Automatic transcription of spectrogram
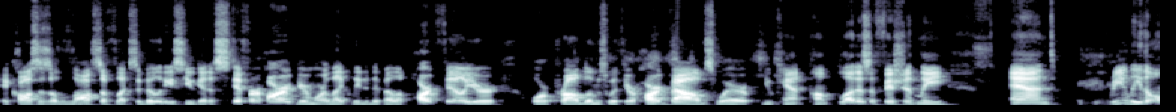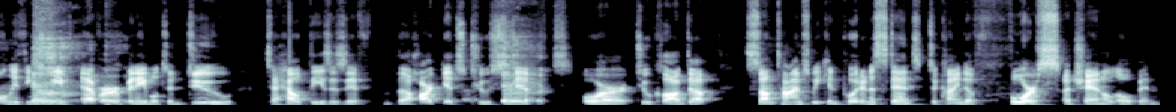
It causes a loss of flexibility. So you get a stiffer heart. You're more likely to develop heart failure or problems with your heart valves where you can't pump blood as efficiently. And really, the only thing we've ever been able to do to help these is if the heart gets too stiff or too clogged up, sometimes we can put in a stent to kind of force a channel open.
